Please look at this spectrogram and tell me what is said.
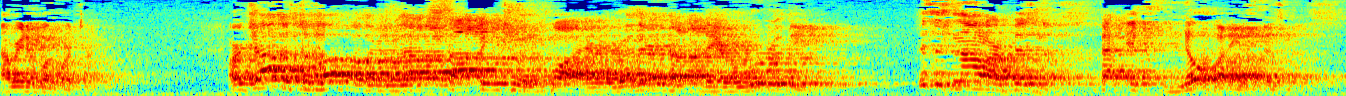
I'll read it one more time. Our job is to love others without stopping to inquire whether or not they are worthy. This is not our business. In fact, it's nobody's business.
